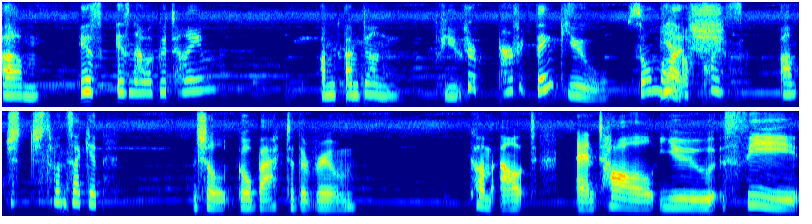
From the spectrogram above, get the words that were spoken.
um is is now a good time i'm i'm done if you Sure, perfect. Thank you so much. yeah, of course. Um, just just one second. And she'll go back to the room, come out, and Tal, you see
